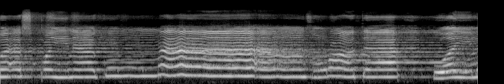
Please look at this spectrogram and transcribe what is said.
وأسقيناكم ماء فراتا. ويل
